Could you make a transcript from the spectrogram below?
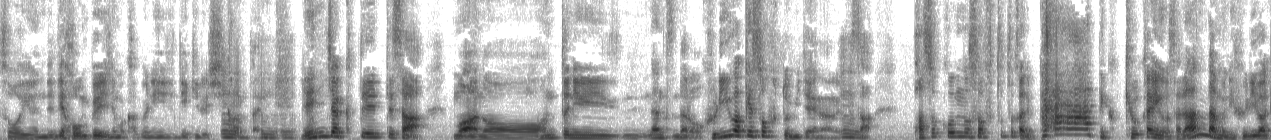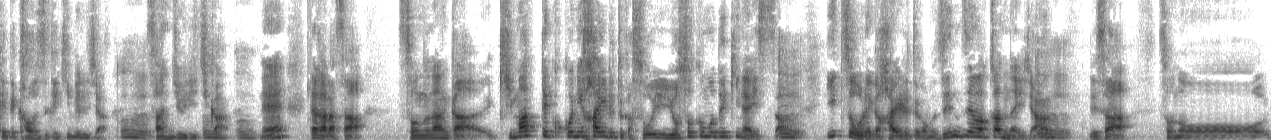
そういうんで、で、ホームページでも確認できるし、簡単に。うんうん連弱亭ってさ、もうあのー本当に、なんつうんだろう、振り分けソフトみたいなのでさ、パソコンのソフトとかでパーって教会員をさ、ランダムに振り分けて顔付け決めるじゃん。うん。30日間。うん。うんね。だからさ、そのなんか、決まってここに入るとかそういう予測もできないしさ、うんいつ俺が入るとかも全然わかんないじゃん。うんでさ、その、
